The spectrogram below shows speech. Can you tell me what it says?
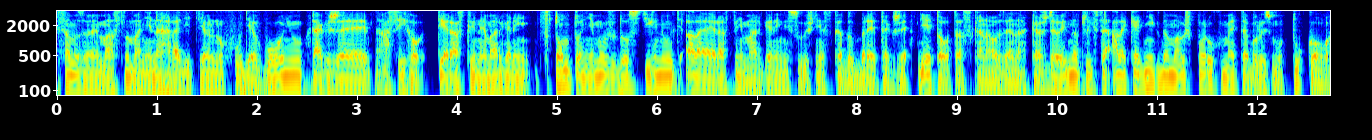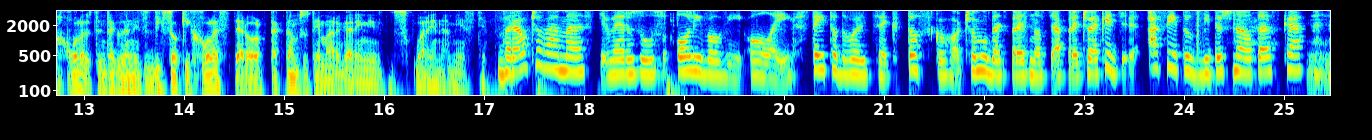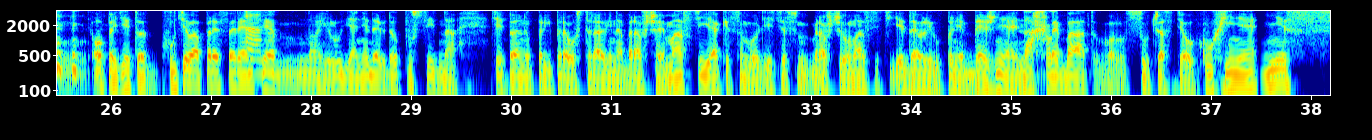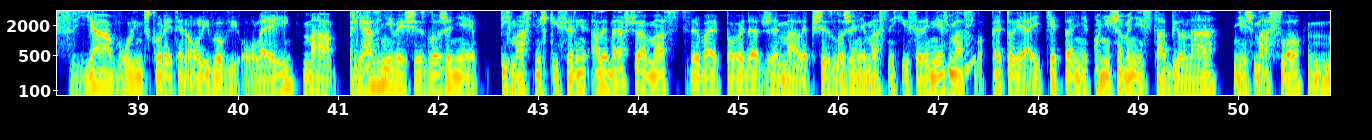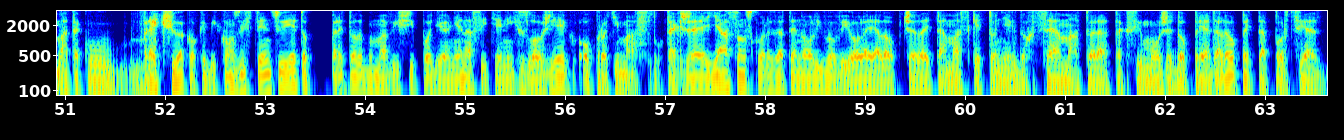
Samozrejme, maslo má nenahraditeľnú chuť a vôňu, takže asi ho tie rastlinné margaríny v tomto nemôžu dostihnúť, ale aj rastlinné margaríny sú už dneska dobré, takže je to otázka naozaj na každého jednotlivca. Ale keď niekto má už poruchu metabolizmu tukov a chole, ten tzv. vysoký cholesterol, tak tam sú tie margaríny skôr na mieste. Bravčová masť versus olivový olej. Z tejto dvojice kto z koho, čomu dať prednosť a prečo? A keď asi je to zbytočná otázka. Mm, opäť je to chuťová preferencia. Áno. Mnohí ľudia nedajú dopustiť na tepelnú prípravu stravy na bravčové masti. Ja keď som bol dieťa, som bravčovú masti jedali úplne bežne aj na chleba, to bol súčasťou kuchyne. Dnes ja volím skorej ten olivový olej. Má priaznivejšie zloženie tých masných kyselín, ale bravčová masť, treba aj povedať, že má lepšie zloženie masných kyselín než mm-hmm. maslo. Preto je aj tepelne o niečo menej stabilná než maslo. Má takú vrečiu ako keby konzistenciu. Je to preto, lebo má vyšší podiel nenasytených zložiek oproti maslu. Takže ja som skôr za ten olivový olej, ale občas aj tá masť, keď to niekto chce a má to rád, tak si ju môže dopriať. Ale opäť tá porcia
